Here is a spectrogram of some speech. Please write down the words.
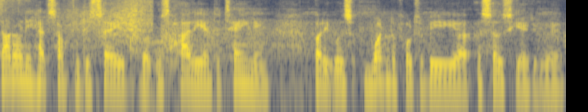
not only had something to say, but was highly entertaining, but it was wonderful to be uh, associated with.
